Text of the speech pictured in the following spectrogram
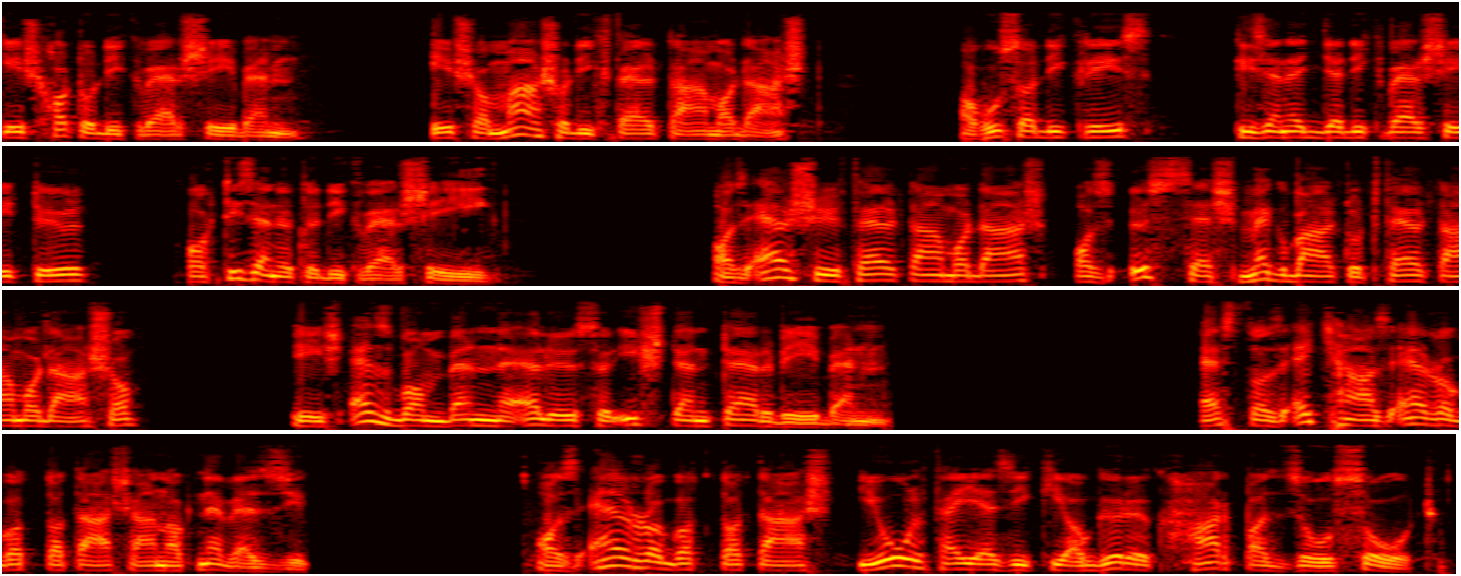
és 6. versében és a második feltámadást, a 20. rész 11. versétől a 15. verséig. Az első feltámadás az összes megváltott feltámadása, és ez van benne először Isten tervében. Ezt az egyház elragadtatásának nevezzük. Az elragadtatás jól fejezi ki a görög harpadzó szót.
